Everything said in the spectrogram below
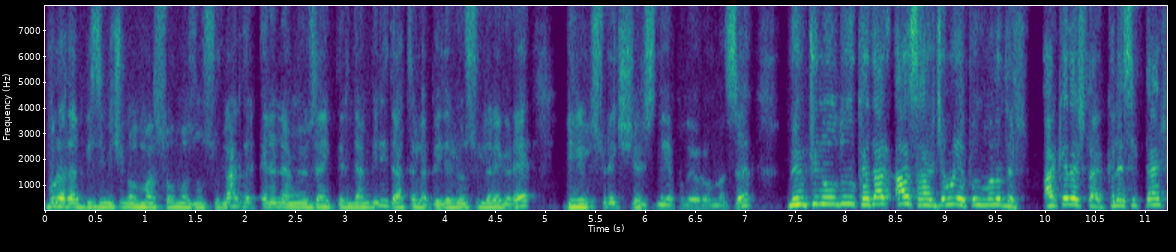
burada bizim için olmazsa olmaz unsurlardır. En önemli özelliklerinden biri de hatırla belirli usullere göre belirli süreç içerisinde yapılıyor olması. Mümkün olduğu kadar az harcama yapılmalıdır. Arkadaşlar klasikler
